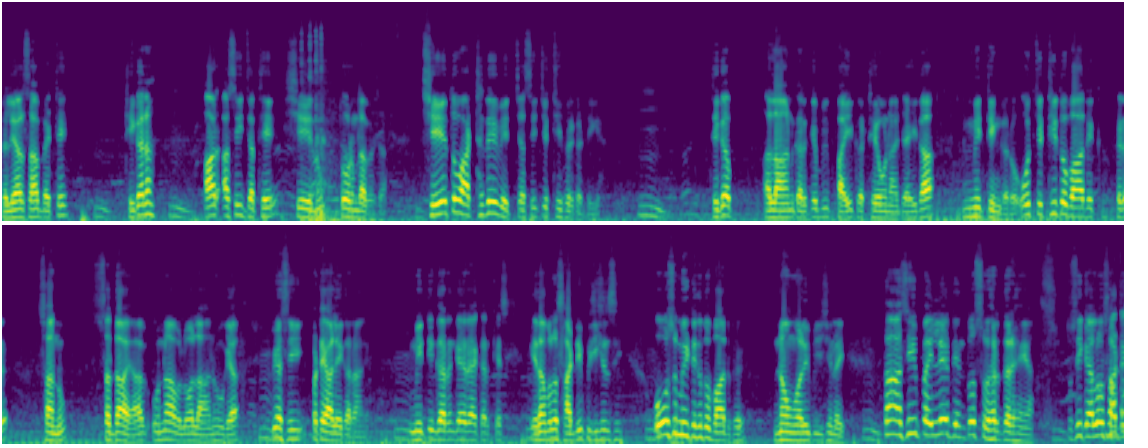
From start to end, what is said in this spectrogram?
ਡੱਲੇਵਾਲ ਸਾਹਿਬ ਬੈਠੇ। ਠੀਕ ਹੈ ਨਾ? ਔਰ ਅਸੀਂ ਜਥੇ 6 ਨੂੰ ਤੋਰਨ ਦਾ ਫੈਸਲਾ 6 ਤੋਂ 8 ਦੇ ਵਿੱਚ ਅਸੀਂ ਚਿੱਠੀ ਫਿਰ ਕੱਢੀ ਹੈ। ਠੀਕ ਆ? ਐਲਾਨ ਕਰਕੇ ਵੀ ਭਾਈ ਇਕੱਠੇ ਹੋਣਾ ਚਾਹੀਦਾ। ਮੀਟਿੰਗ ਕਰੋ। ਉਹ ਚਿੱਠੀ ਤੋਂ ਬਾਅਦ ਇੱਕ ਫਿਰ ਸਾਨੂੰ ਸੱਦਾ ਆਇਆ ਉਹਨਾਂ ਵੱਲੋਂ ਐਲਾਨ ਹੋ ਗਿਆ ਵੀ ਅਸੀਂ ਪਟਿਆਲੇ ਕਰਾਂਗੇ। ਮੀਟਿੰਗ ਕਰਨ ਗਏ ਰਹਿ ਕਰਕੇ ਅਸੀਂ। ਇਹਦਾ ਮਤਲਬ ਸਾਡੀ ਪੋਜੀਸ਼ਨ ਸੀ। ਉਸ ਮੀਟਿੰਗ ਤੋਂ ਬਾਅਦ ਫਿਰ ਨੌ ਵਾਲੀ ਪੋਜੀਸ਼ਨ ਆਈ। ਤਾਂ ਅਸੀਂ ਪਹਿਲੇ ਦਿਨ ਤੋਂ ਸੁਹਿਰਦ ਰਹੇ ਹਾਂ। ਤੁਸੀਂ ਕਹਿ ਲਓ ਸਾਡੇ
